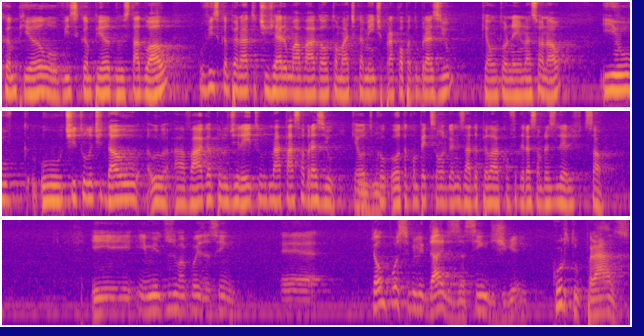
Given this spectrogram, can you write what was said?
campeão ou vice-campeão do estadual, o vice-campeonato te gera uma vaga automaticamente para a Copa do Brasil, que é um torneio nacional, e o, o título te dá o, a vaga pelo direito na Taça Brasil, que é uhum. outra, outra competição organizada pela Confederação Brasileira de Futsal. E, e me diz uma coisa assim, é, são possibilidades assim de curto prazo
